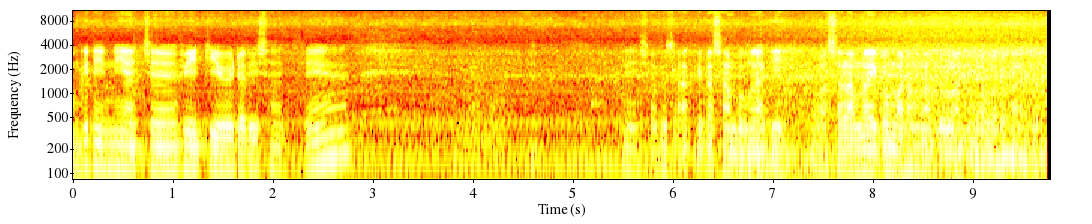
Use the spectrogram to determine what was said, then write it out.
mungkin ini aja video dari saya. Nih suatu saat kita sambung lagi. Wassalamualaikum warahmatullahi wabarakatuh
